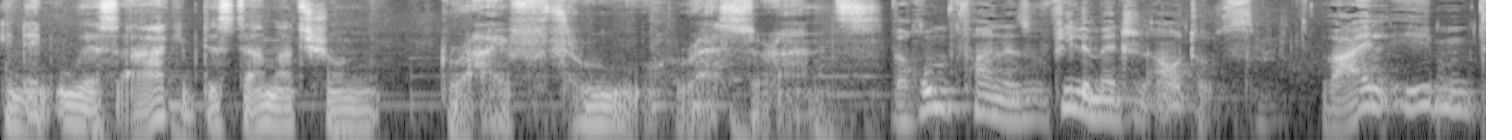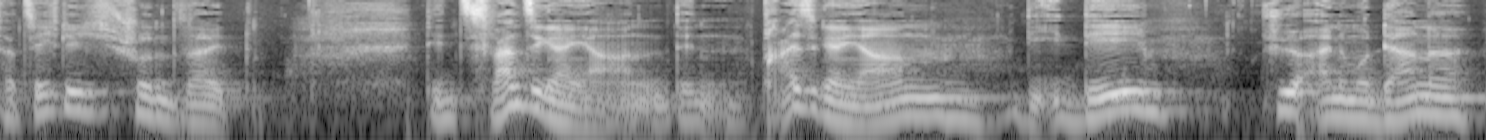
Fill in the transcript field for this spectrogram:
In den USA gibt es damals schon Drive-Through-Restaurants. Warum fahren denn so viele Menschen Autos? Weil eben tatsächlich schon seit den 20er Jahren, den 30er Jahren die Idee für eine moderne,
